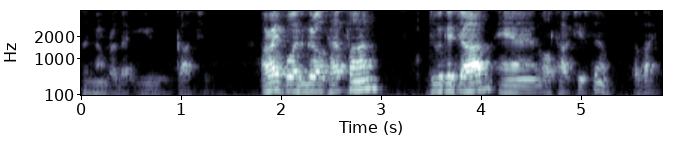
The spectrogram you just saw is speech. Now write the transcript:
the number that you got to. All right, boys and girls, have fun. Do a good job, and I'll talk to you soon. Bye-bye.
